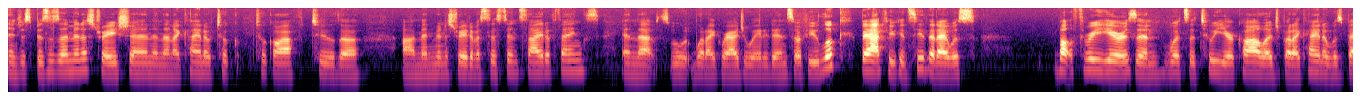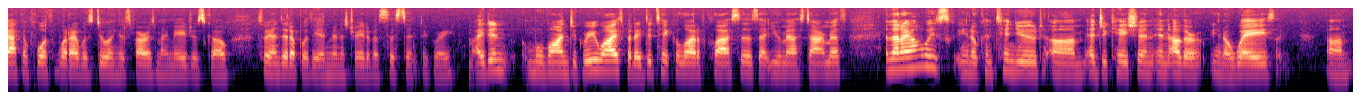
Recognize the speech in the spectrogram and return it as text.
in just business administration, and then I kind of took, took off to the um, administrative assistant side of things, and that's what I graduated in. So if you look back, you can see that I was about three years in what's a two-year college, but I kind of was back and forth what I was doing as far as my majors go. So I ended up with the administrative assistant degree. I didn't move on degree-wise, but I did take a lot of classes at UMass Dartmouth. And then I always, you know, continued um, education in other, you know, ways, like, um,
